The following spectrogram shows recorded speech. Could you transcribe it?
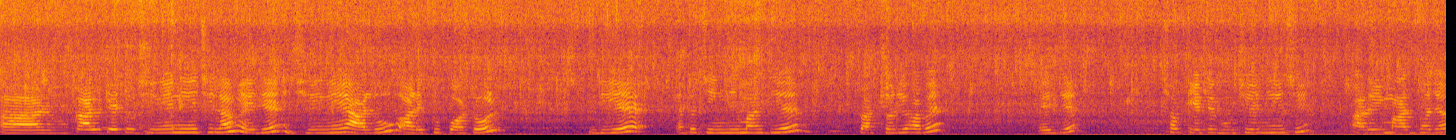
আর কালকে একটু ঝিঙে নিয়েছিলাম, এই যে ঝিঙে, আলু আর একটু পটল দিয়ে একটা চিংড়ি মাছ দিয়ে চচ্চড়ি হবে। এই যে সব কেটে গুছিয়ে নিয়েছি। আর এই মাছ ভাজা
